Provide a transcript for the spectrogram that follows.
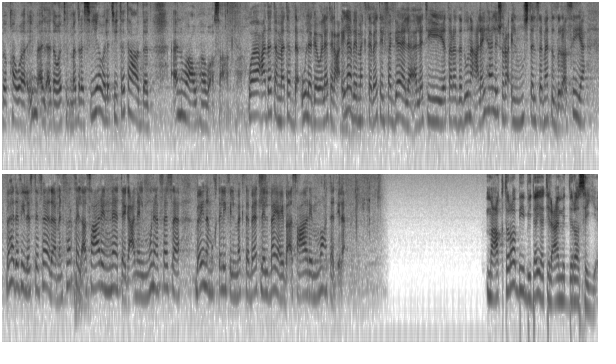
بقوائم الأدوات المدرسية والتي تتعدد أنواعها وأسعارها. وعادة ما تبدأ أولى جولات العائلة بمكتبات الفجالة التي يترددون عليها لشراء المستلزمات الدراسية بهدف الاستفادة من فرق الأسعار الناتج عن المنافسة بين مختلف المكتبات للبيع بأسعار معتدلة. مع اقتراب بداية العام الدراسي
